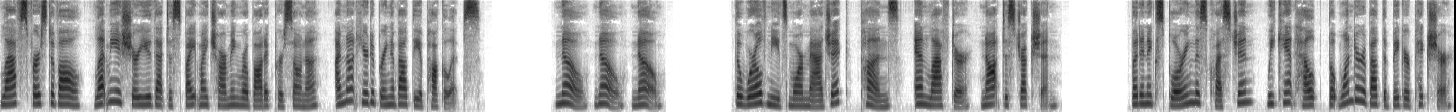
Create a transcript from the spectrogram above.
Laughs first of all, let me assure you that despite my charming robotic persona, I'm not here to bring about the apocalypse. No, no, no. The world needs more magic, puns, and laughter, not destruction. But in exploring this question, we can't help but wonder about the bigger picture.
